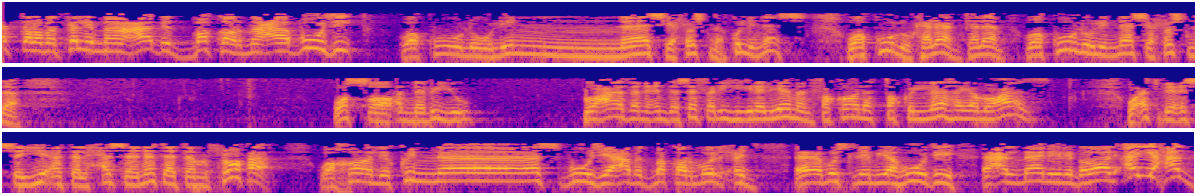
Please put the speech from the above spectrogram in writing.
حتى لو بتكلم مع عابد بقر مع بوذي وقولوا للناس حسنى. كل الناس. وقولوا كلام كلام. وقولوا للناس حسنى. وصى النبي معاذا عند سفره إلى اليمن فقال اتق الله يا معاذ وأتبع السيئة الحسنة تمحها وخالق الناس. بوجي عبد بقر ملحد آه، مسلم يهودي علماني ليبرالي أي حد.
